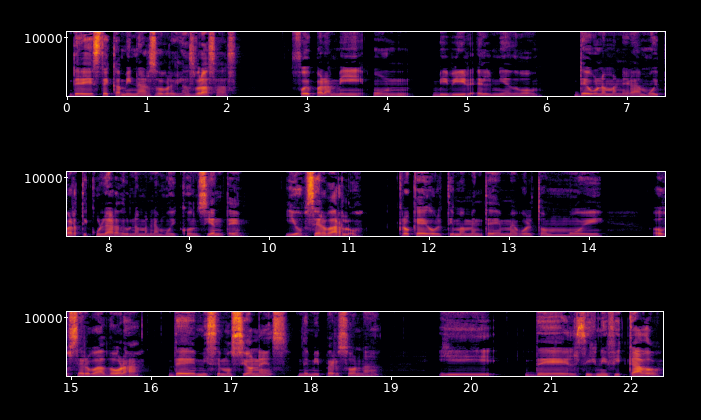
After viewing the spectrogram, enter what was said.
de este caminar sobre las brasas, fue para mí un vivir el miedo de una manera muy particular, de una manera muy consciente y observarlo. Creo que últimamente me he vuelto muy observadora de mis emociones, de mi persona y del significado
